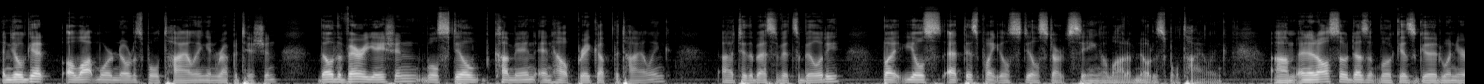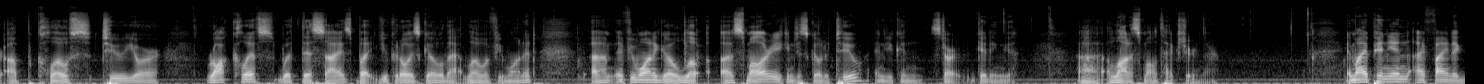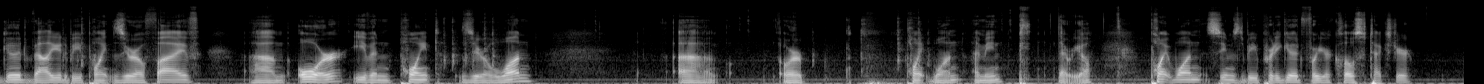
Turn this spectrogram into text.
And you'll get a lot more noticeable tiling and repetition, though the variation will still come in and help break up the tiling uh, to the best of its ability. But you'll at this point you'll still start seeing a lot of noticeable tiling. Um, and it also doesn't look as good when you're up close to your rock cliffs with this size, but you could always go that low if you wanted. Um, if you want to go low, uh, smaller, you can just go to 2 and you can start getting uh, a lot of small texture in there. In my opinion, I find a good value to be 0.05 um, or even 0.01 uh, or 0.1, I mean. There we go. 0.1 seems to be pretty good for your close texture.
